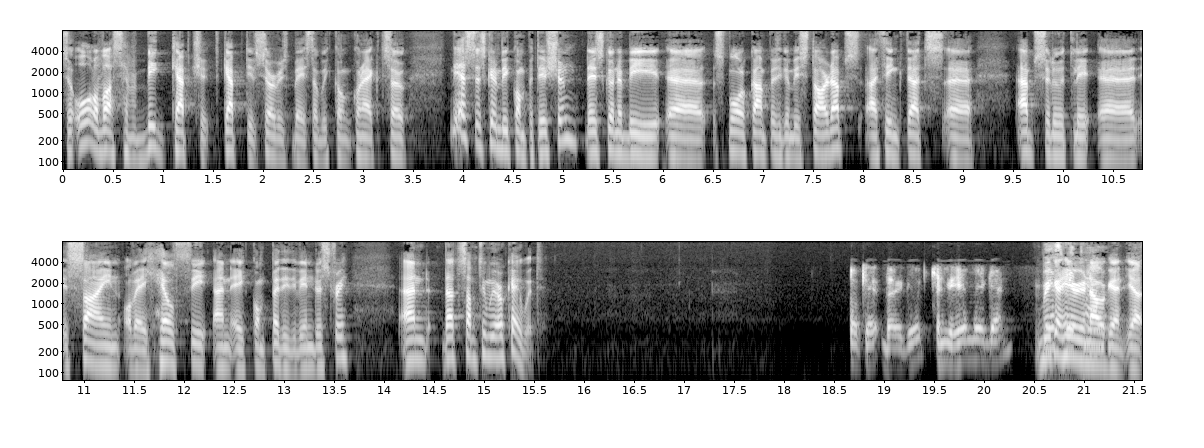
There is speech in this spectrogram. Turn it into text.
So all of us have a big captive service base that we can connect. So yes, there's gonna be competition. There's gonna be uh, small companies, gonna be startups. I think that's uh, absolutely uh, a sign of a healthy and a competitive industry, and that's something we're okay with. Okay, very good. Can you hear me again? We can hear you now again. Yeah.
